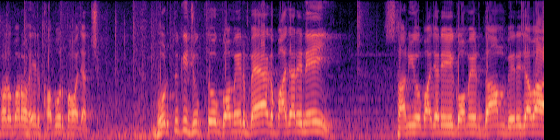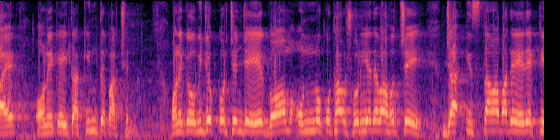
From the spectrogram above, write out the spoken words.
সরবরাহের খবর পাওয়া যাচ্ছে। ভর্তুকিযুক্ত গমের ব্যাগ বাজারে নেই। স্থানীয় বাজারে গমের দাম বেড়ে যাওয়ায় অনেকেই তা কিনতে পারছেন না। অনেকে অভিযোগ করছেন যে গম অন্য কোথাও সরিয়ে দেওয়া হচ্ছে, যা ইসলামাবাদের একটি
